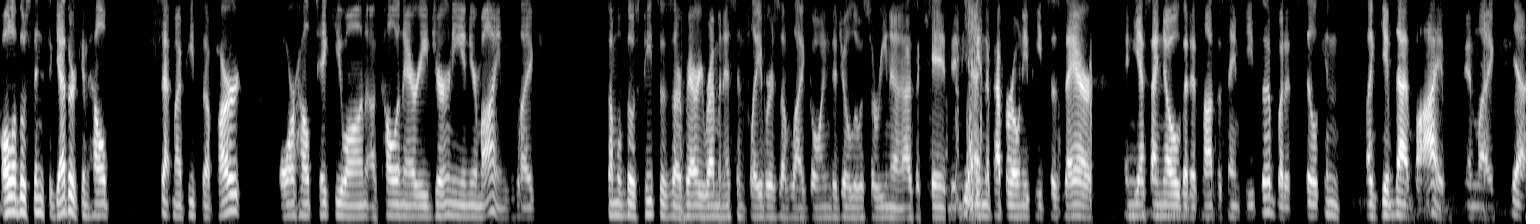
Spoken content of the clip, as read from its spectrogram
all of those things together can help set my pizza apart or help take you on a culinary journey in your mind. Like some of those pizzas are very reminiscent flavors of like going to Joe Louis Arena as a kid and eating the pepperoni pizzas there. And yes, I know that it's not the same pizza, but it still can like give that vibe. And like Yeah.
